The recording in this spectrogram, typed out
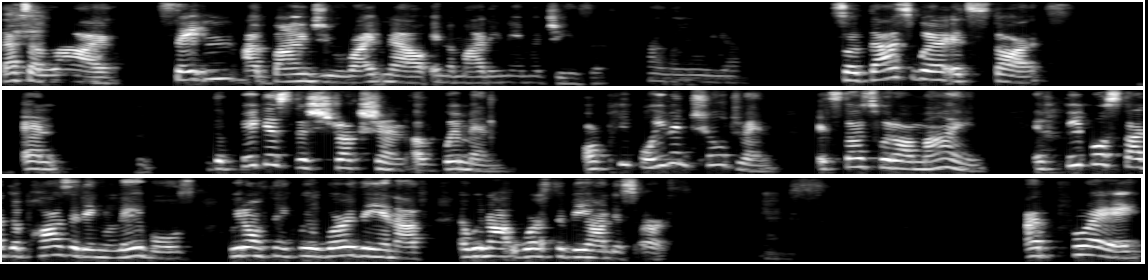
That's a lie. Satan, I bind you right now in the mighty name of Jesus. Hallelujah. So that's where it starts. And the biggest destruction of women or people, even children, it starts with our mind. If people start depositing labels, we don't think we're worthy enough and we're not worth to be on this earth. I pray,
